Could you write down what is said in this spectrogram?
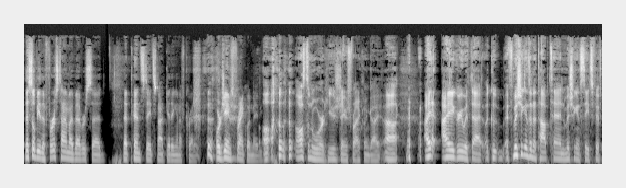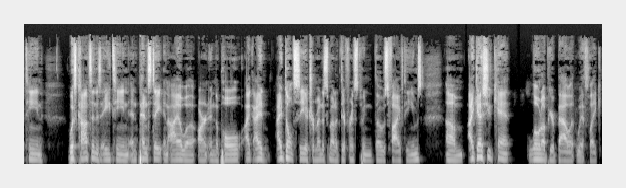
this will be the first time I've ever said that Penn State's not getting enough credit, or James Franklin maybe. Austin Ward, huge James Franklin guy. Uh, I I agree with that. If Michigan's in the top ten, Michigan State's fifteen, Wisconsin is eighteen, and Penn State and Iowa aren't in the poll. I I, I don't see a tremendous amount of difference between those five teams. Um, I guess you can't load up your ballot with like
